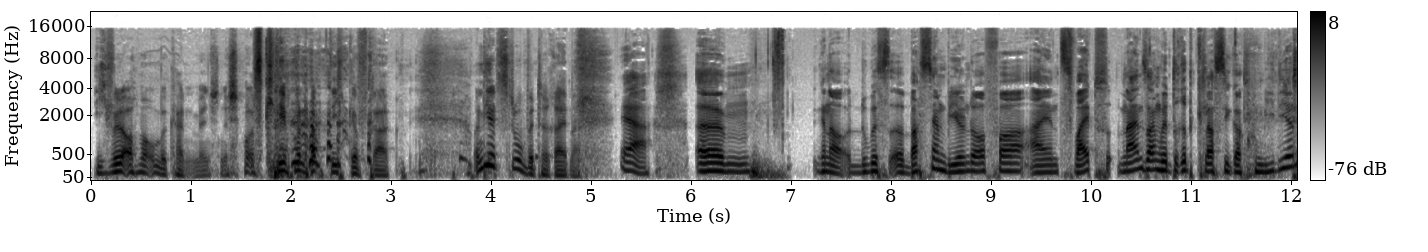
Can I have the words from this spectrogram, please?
ich will auch mal unbekannten Menschen eine Chance geben und habe dich gefragt. Und jetzt du bitte, Rainer. Ja, ähm, genau. Du bist äh, Bastian Bielendorfer, ein zweit, nein, sagen wir drittklassiger Comedian.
